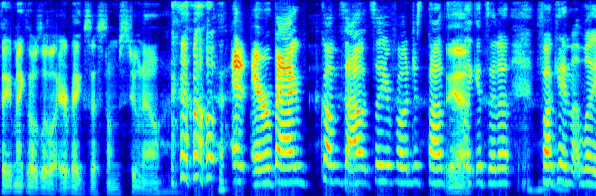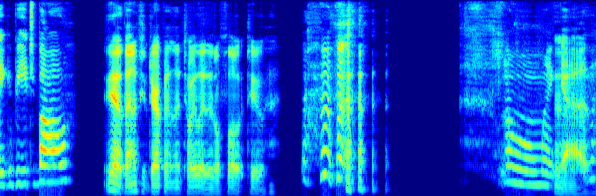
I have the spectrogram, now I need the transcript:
they make those little airbag systems too now. An airbag comes out, so your phone just bounces Yeah. like it's in a fucking like beach ball. Yeah, then if you drop it in the toilet, it'll float too. oh my god.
